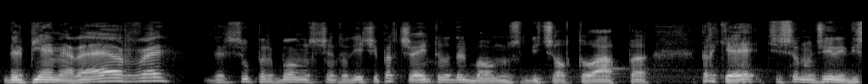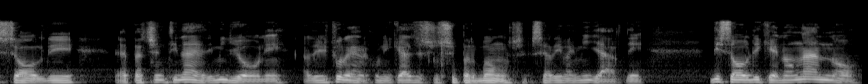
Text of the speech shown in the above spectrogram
del PNRR, del super bonus 110% e del bonus 18 app perché ci sono giri di soldi eh, per centinaia di milioni, addirittura in alcuni casi sul super bonus si arriva ai miliardi, di soldi che non hanno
